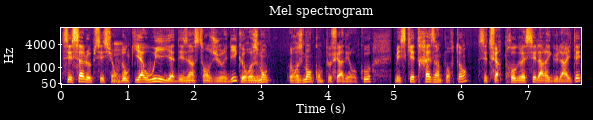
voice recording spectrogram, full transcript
C'est ça l'obsession. Mm. Donc il y a, oui, il y a des instances juridiques. Heureusement Heureusement qu'on peut faire des recours, mais ce qui est très important, c'est de faire progresser la régularité.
